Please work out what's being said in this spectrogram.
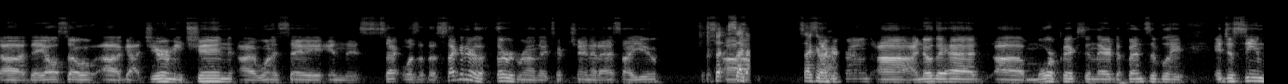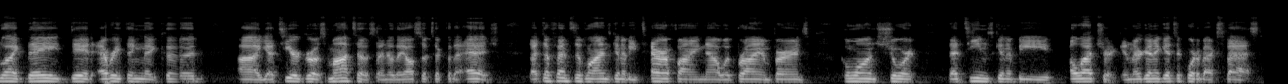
uh, they also uh, got Jeremy Chinn. I want to say in the sec was it the second or the third round they took Chinn at SIU. Se- Uh, second, second, second round. round. Uh, I know they had uh, more picks in there defensively. It just seemed like they did everything they could. Uh, Yetur Gross-Matos, I know they also took for the edge. That defensive line is going to be terrifying now with Brian Burns, Kawann Short. That team's going to be electric, and they're going to get to quarterbacks fast.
